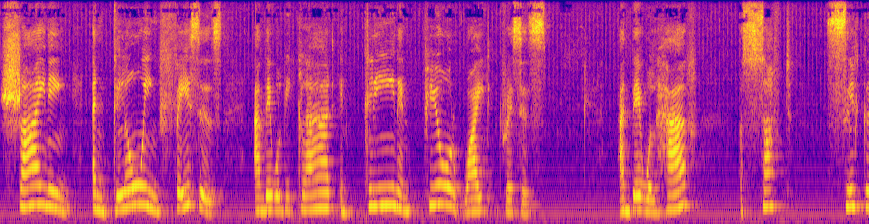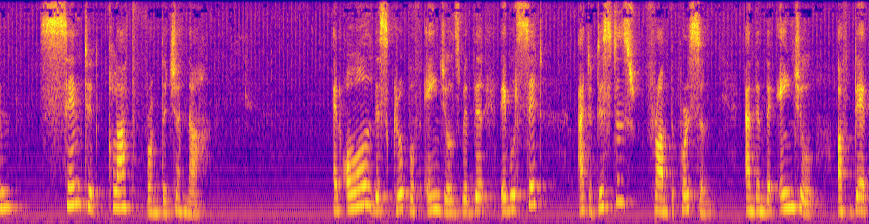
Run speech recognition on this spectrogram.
shining, and glowing faces, and they will be clad in clean and pure white dresses. And they will have a soft, silken, scented cloth from the Jannah. And all this group of angels, with the, they will sit at a distance from the person, and then the angel of death,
